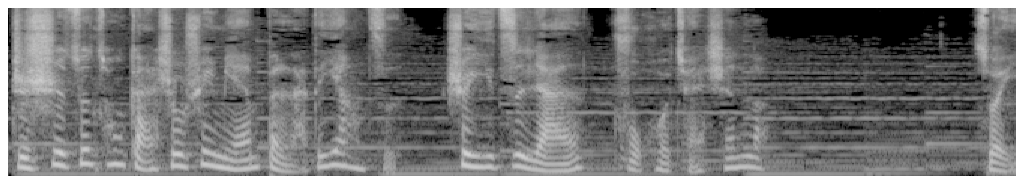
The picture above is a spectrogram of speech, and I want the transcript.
只是遵从感受睡眠本来的样子，睡意自然，俘获全身了。所以。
